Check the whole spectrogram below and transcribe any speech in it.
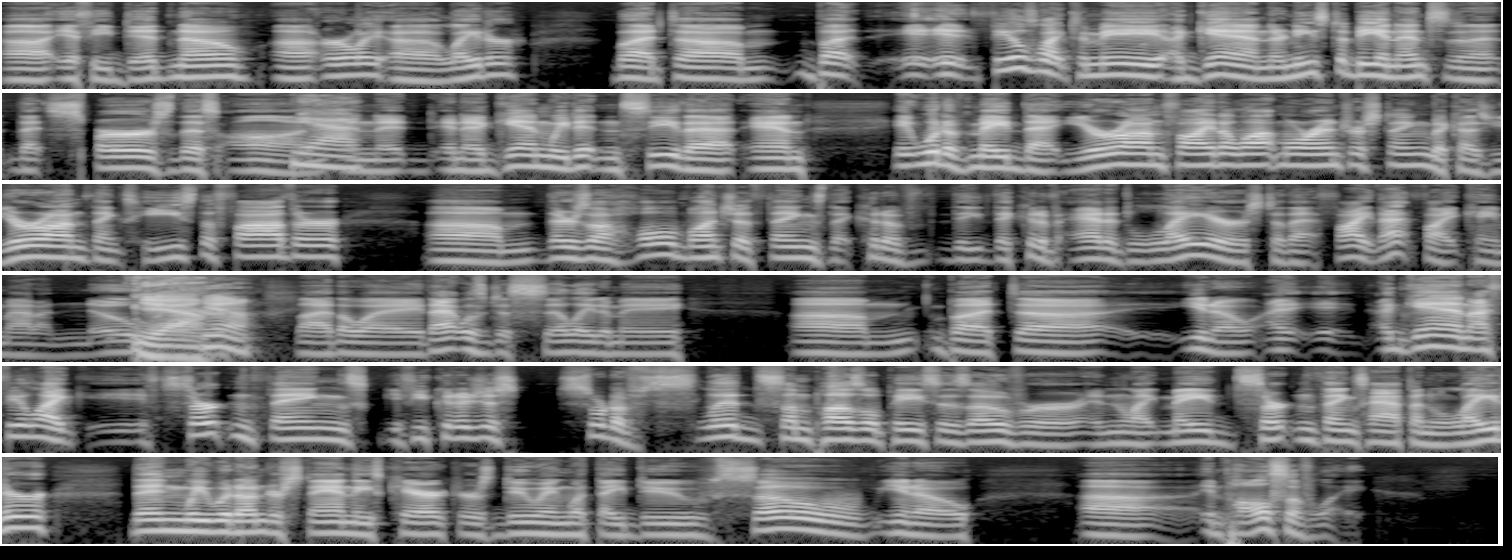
uh, if he did know uh, early uh, later. But um, but it, it feels like to me again there needs to be an incident that spurs this on. Yeah. And it and again we didn't see that and. It would have made that Euron fight a lot more interesting because Euron thinks he's the father. Um, there's a whole bunch of things that could have they, they could have added layers to that fight. That fight came out of nowhere. Yeah. Yeah. By the way, that was just silly to me. Um, but uh, you know, I, it, again, I feel like if certain things, if you could have just sort of slid some puzzle pieces over and like made certain things happen later, then we would understand these characters doing what they do so you know uh, impulsively.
